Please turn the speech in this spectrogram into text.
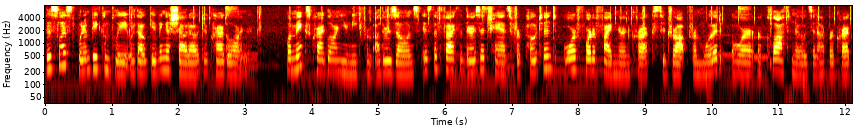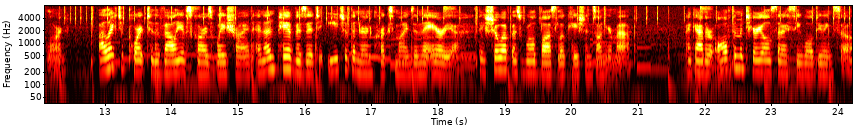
This list wouldn't be complete without giving a shout out to Craglorn. What makes Craglorn unique from other zones is the fact that there is a chance for potent or fortified Nirncrux to drop from wood, ore, or cloth nodes in Upper Craglorn. I like to port to the Valley of Scars Way Shrine and then pay a visit to each of the Nirncrux mines in the area. They show up as world boss locations on your map. I gather all of the materials that I see while doing so.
